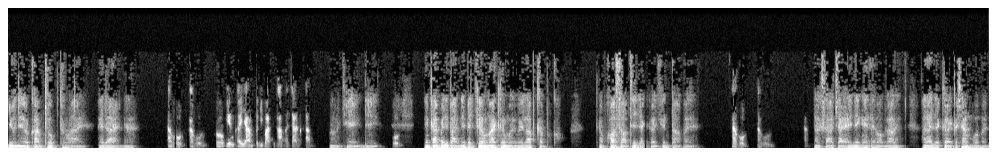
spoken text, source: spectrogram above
อยู่เหนือความทุกข์ทั้งหลายให้ได้นะครับผมครับผมก็เพียรพยายามปฏิบัติครับอาจารย์ครับโอเค ดีในการปฏิบัตินี้เป็นเครื่องไม้เครื่องมือไว้รับกับกับข้อสอบที่จะเกิดขึ้นต่อไป ครับผมครับผม รักษาใจให้นิ่งให้สงบแล้วอะไรจะเกิดก็ช่างหัวมัน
